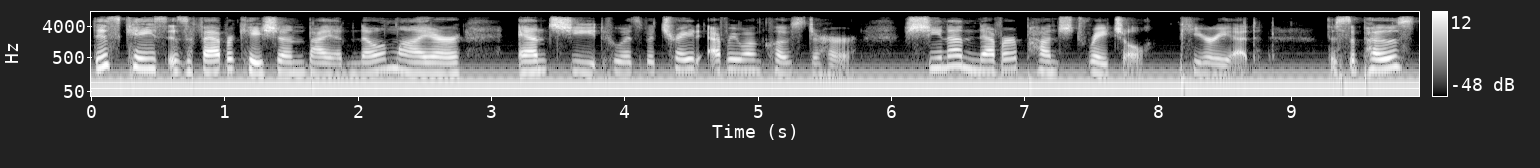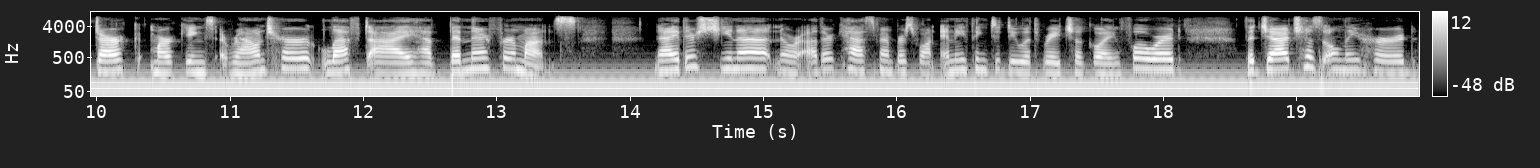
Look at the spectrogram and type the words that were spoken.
This case is a fabrication by a known liar and cheat who has betrayed everyone close to her. Scheana never punched Rachel, period. The supposed dark markings around her left eye have been there for months. Neither Scheana nor other cast members want anything to do with Rachel going forward. The judge has only heard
